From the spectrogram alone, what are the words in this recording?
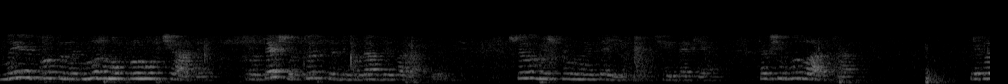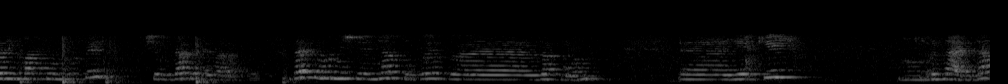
Ми просто не зможемо промовчати про те, що хтось сьогодні подав декларацію. Що ви між не таїться, чи таке. Так що, будь ласка, прикладіть максимум зусиль, щоб здати декларацію. До сьогоднішнього дня вступив е, закон, е, який, ви знаєте, да,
